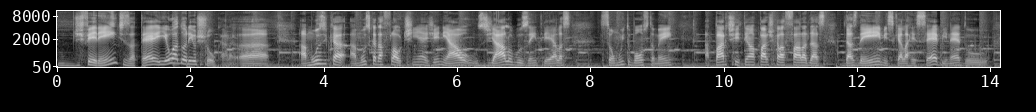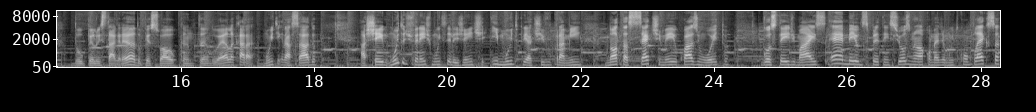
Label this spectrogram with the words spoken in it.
diferentes até. E eu adorei o show, cara. A, a música, a música da flautinha é genial, os diálogos entre elas são muito bons também. A parte tem uma parte que ela fala das, das DMs que ela recebe, né, do, do pelo Instagram, do pessoal cantando ela, cara, muito engraçado. Achei muito diferente, muito inteligente e muito criativo para mim. Nota 7,5, quase um 8. Gostei demais. É meio despretensioso, não é uma comédia muito complexa.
